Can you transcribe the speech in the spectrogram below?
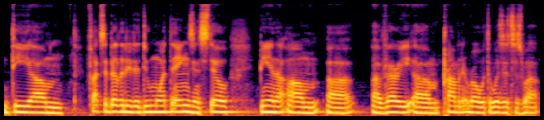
the um, flexibility to do more things and still be in a um, uh, a very um, prominent role with the Wizards as well.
